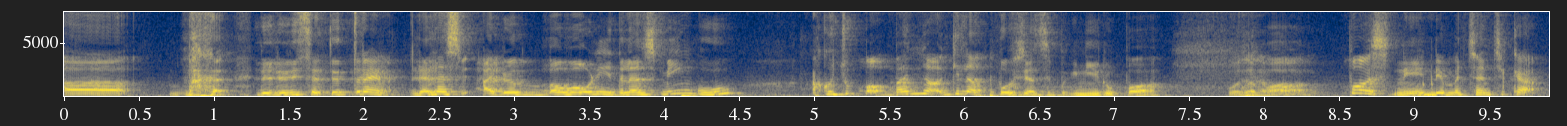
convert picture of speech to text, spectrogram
uh, dia jadi satu trend. Dalam ada baru-baru ni dalam seminggu aku jumpa banyak gila post yang sebegini rupa. Pos apa? post ni dia macam cakap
